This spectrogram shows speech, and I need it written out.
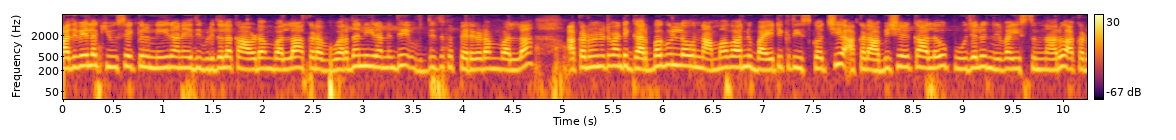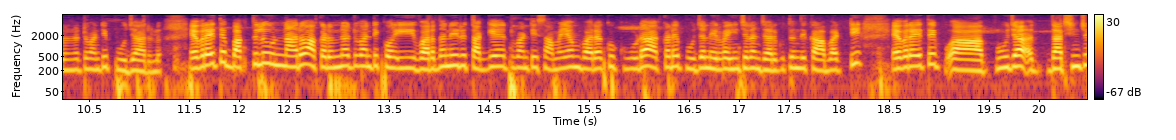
పదివేల క్యూసెక్కులు నీరు అనేది విడుదల కావడం వల్ల అక్కడ వరద నీరు అనేది ఉద్ధృతిగా పెరగడం వల్ల అక్కడ ఉన్నటువంటి గర్భగుడిలో ఉన్న అమ్మవారిని బయటికి తీసుకొచ్చి అక్కడ అభిషేకాలు పూజలు నిర్వహిస్తున్నారు అక్కడ ఉన్నటువంటి పూజారులు. ఎవరైతే భక్తులు ఉన్నారో అక్కడ ఉన్నటువంటి ఈ వరద నీరు తగ్గేటువంటి సమయం వరకు కూడా అక్కడే పూజలు నిర్వహించడం జరుగుతుంది కాబట్టి ఎవరైతే పూజ దర్శించు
